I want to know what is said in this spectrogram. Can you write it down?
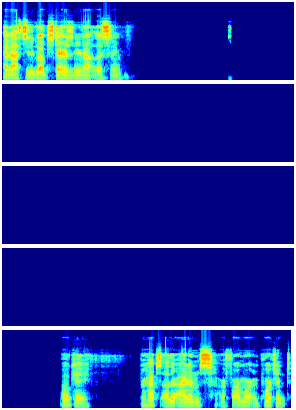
I've asked you to go upstairs and you're not listening. Okay. Perhaps other items are far more important,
